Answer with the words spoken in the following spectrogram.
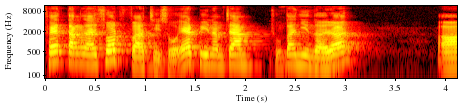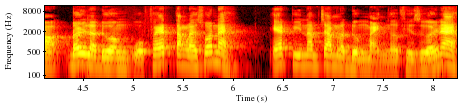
Fed tăng lãi suất và chỉ số S&P 500 chúng ta nhìn thấy đấy à, đây là đường của Fed tăng lãi suất này S&P 500 là đường mảnh ở phía dưới này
